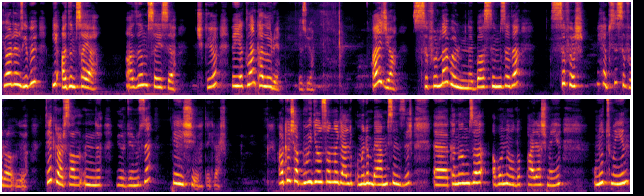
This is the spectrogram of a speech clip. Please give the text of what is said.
gördüğünüz gibi bir adım saya adım sayısı çıkıyor ve yakılan kalori yazıyor. Ayrıca sıfırlar bölümüne bastığımızda da sıfır hepsi sıfır oluyor tekrar salını gördüğümüzde değişiyor tekrar. Arkadaşlar bu videonun sonuna geldik. Umarım beğenmişsinizdir. Ee, kanalımıza abone olup paylaşmayı unutmayın.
